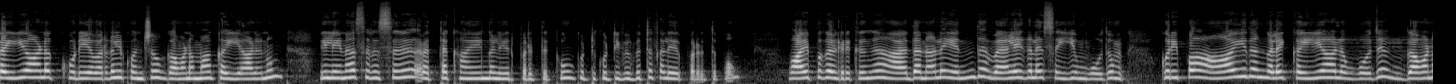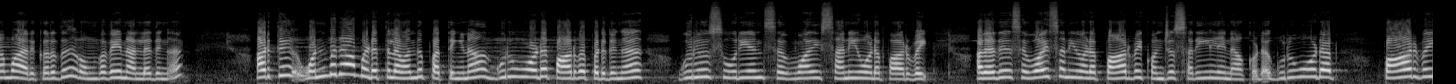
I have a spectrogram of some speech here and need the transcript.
கையாளக்கூடியவர்கள் கொஞ்சம் கவனமாக கையாளணும். இல்லைன்னா சிறு சிறு இரத்த காயங்கள் ஏற்படுறதுக்கும் குட்டி குட்டி விபத்துகள் ஏற்படுறதுக்கும் வாய்ப்புகள் இருக்குங்க. அதனால் எந்த வேலைகளை செய்யும் போதும் குறிப்பாக ஆயுதங்களை கையாளும் போது கவனமாக இருக்கிறது ரொம்பவே நல்லதுங்க. அடுத்து ஒன்பதாம் இடத்துல வந்து பார்த்தீங்கன்னா குருவோட பார்வைப்படுதுங்க. குரு சூரியன் செவ்வாய் சனியோட பார்வை. அதாவது செவ்வாய் சனியோட பார்வை கொஞ்சம் சரியில்லைனா கூட குருவோட பார்வை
